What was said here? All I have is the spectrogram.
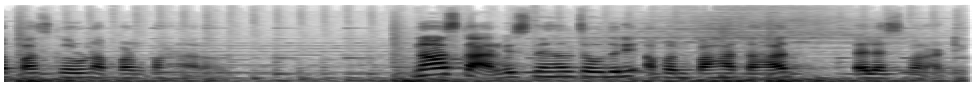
तपास करून आपण पाहणार आहोत. नमस्कार मी स्नेहल चौधरी. आपण पाहत आहात एल एस मराठी.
